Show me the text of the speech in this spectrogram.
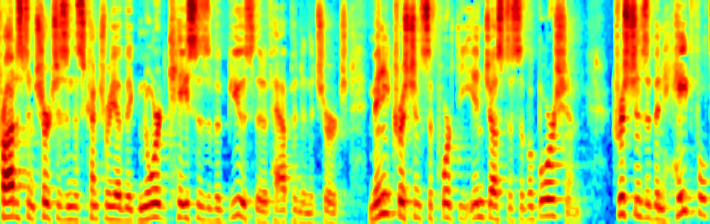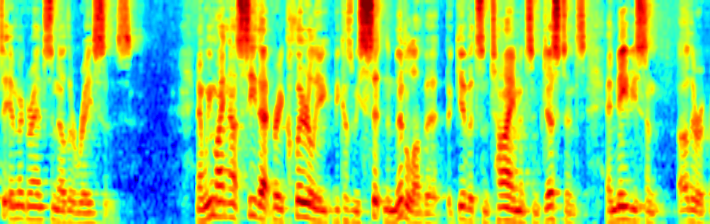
Protestant churches in this country have ignored cases of abuse that have happened in the church. Many Christians support the injustice of abortion. Christians have been hateful to immigrants and other races. Now, we might not see that very clearly because we sit in the middle of it, but give it some time and some distance and maybe some other,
